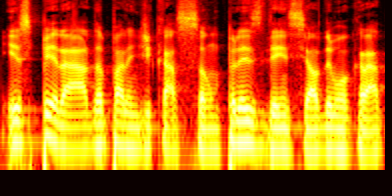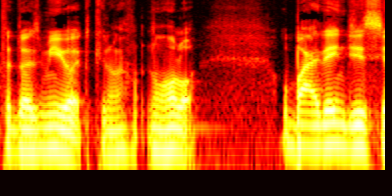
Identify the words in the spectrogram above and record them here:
esperada para a indicação presidencial democrata de 2008, que não, não rolou. O Biden disse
